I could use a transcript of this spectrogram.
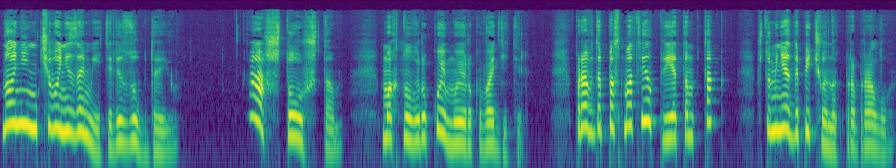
Но они ничего не заметили, зуб даю. А что уж там, махнул рукой мой руководитель. Правда, посмотрел при этом так, что меня до печенок пробрало.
